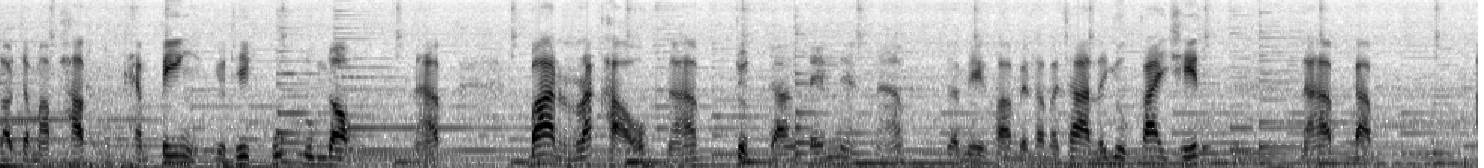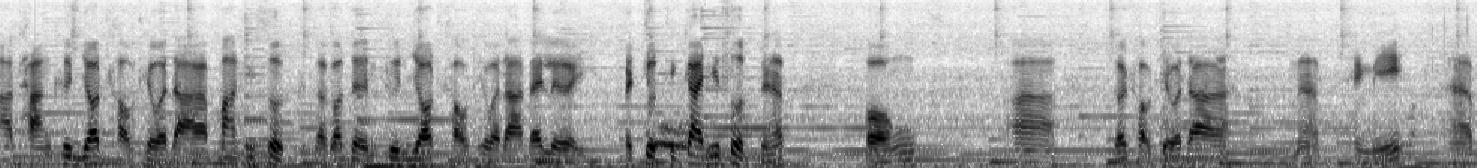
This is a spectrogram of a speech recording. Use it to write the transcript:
เราจะมาพักแคมปิ้งอยู่ที่คุลุงดองนะครับ บ้านรักเขานะครับ จุดกลางเต็นท์เนี่ยนะครับจะมีความเป็นธรรมชาติและอยู่ใกล้ชิดนะครับ กับอาทางขึ้นยอดเขาเทวดามากที่สุด แล้วก็เดินขึ้นยอดเขาเทวดาได้เลยเป็นจุดที่ใกล้ที่สุดนะครับของอยอดเขาเทวดานะครับแห่งนี้นะครับ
